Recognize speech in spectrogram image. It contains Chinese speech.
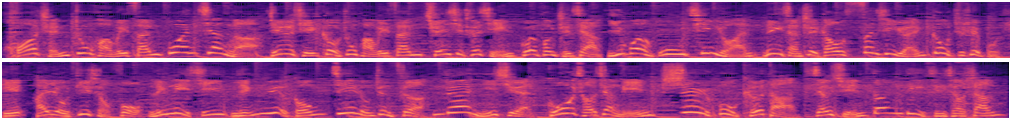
华晨中华 V 三官降了，即日起购中华 V 三全系车型，官方直降一万五千元，另享至高三千元购置税补贴，还有低首付、零利息、零月供，金融政策任你选。国潮降临，势不可挡，详询当地经销商。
